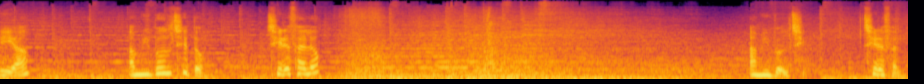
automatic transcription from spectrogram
রিয়া, আমি বলছি তো, ছিঁড়ে ফেলো? আমি বলছি ছিঁড়ে ফেলো।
